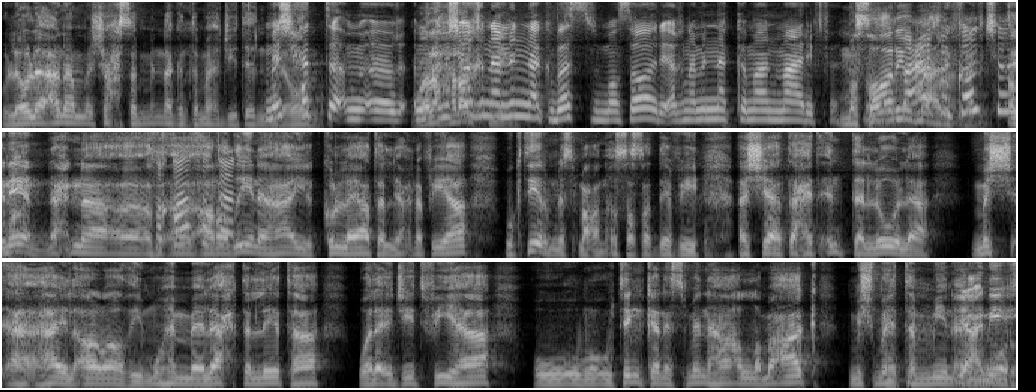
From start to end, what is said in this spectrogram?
ولولا أنا مش أحسن منك أنت ما أجيت مش لهون. حتى م- آه، مش. أغنى منك بس مصاري أغنى منك كمان معرفة مصاري ومعرفة. اثنين نحن آه،. أراضينا هاي كلياتها اللي إحنا فيها وكتير بنسمع عن قصص قد إيه في أشياء تحت أنت لولا مش هاي الأراضي مهمة لا احتليتها ولا إجيت فيها وتنكنس منها الله معك مش مهتمين يعني يعني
